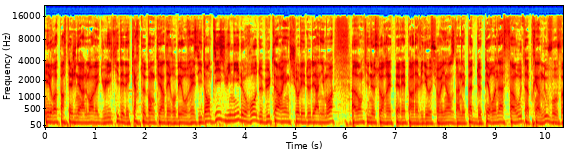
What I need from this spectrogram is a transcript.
Il repartait généralement avec du liquide et des cartes bancaires dérobées aux résidents. 18 000 euros de butin rien que sur les deux derniers mois avant qu'il ne soit repéré par la vidéosurveillance d'un EHPAD de Perona fin août après un nouveau vol.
